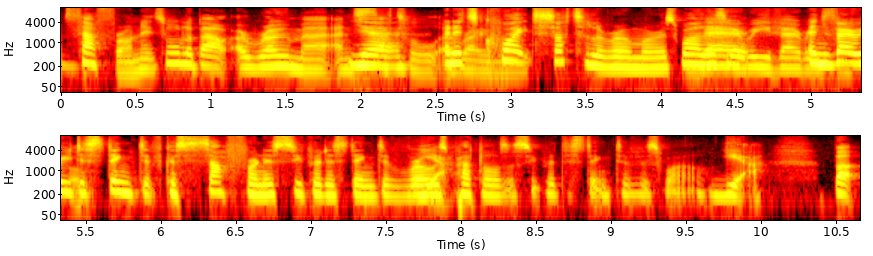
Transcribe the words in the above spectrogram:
saffron, it's all about aroma and Ah. yeah. subtle and it's quite subtle aroma as well, isn't it? very and very distinctive because saffron is super distinctive. Rose Yeah. petals are super distinctive as well. Yeah. But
